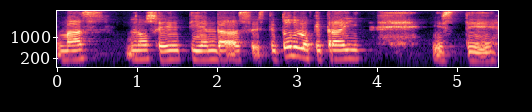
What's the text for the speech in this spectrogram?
más, no sé, tiendas, este, todo lo que trae este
